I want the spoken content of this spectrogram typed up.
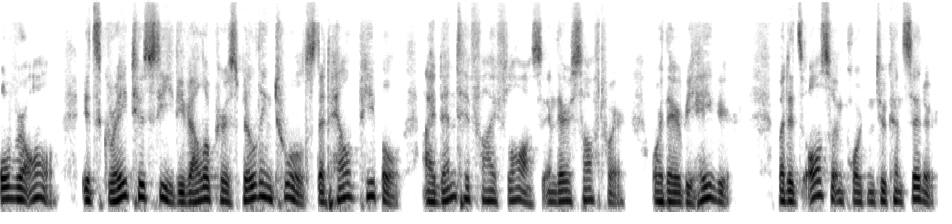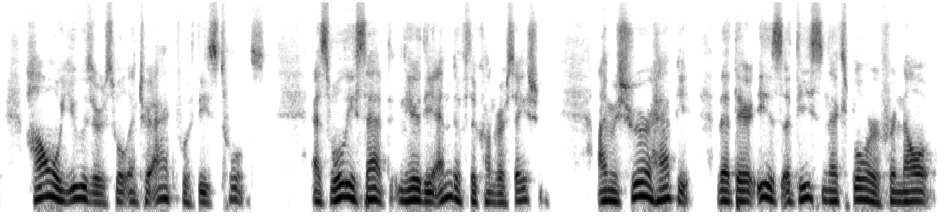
Overall, it's great to see developers building tools that help people identify flaws in their software or their behavior. But it's also important to consider how users will interact with these tools. As Wuille said near the end of the conversation, I'm sure happy that there is a decent explorer for now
